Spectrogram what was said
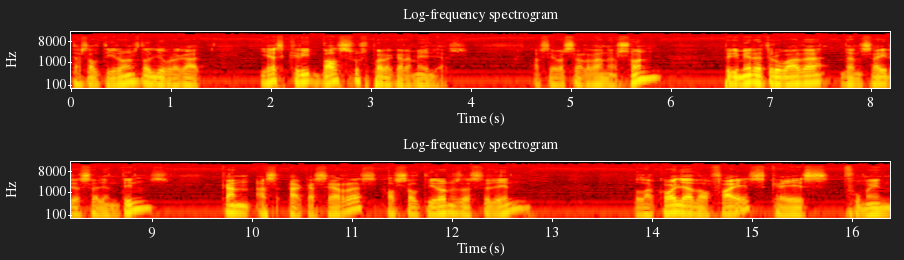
de Saltirons del Llobregat i ha escrit balsos per a caramelles. Les seves sardanes són Primera trobada d'ensaires sallentins, Cant a, a Casserres, els Saltirons de Sallent, la colla del FAES, que és Foment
